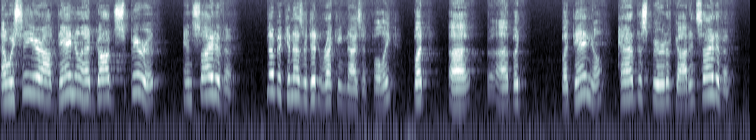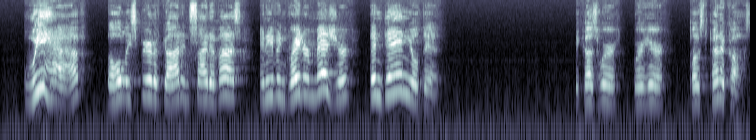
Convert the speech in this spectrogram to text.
And we see here how Daniel had God's Spirit inside of him. Nebuchadnezzar didn't recognize it fully, but, uh, uh, but, but Daniel had the Spirit of God inside of him. We have the Holy Spirit of God inside of us in even greater measure than Daniel did because we're, we're here post Pentecost.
